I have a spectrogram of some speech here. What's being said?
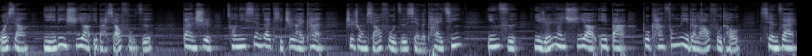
我想你一定需要一把小斧子。”但是从你现在体质来看，这种小斧子显得太轻，因此你仍然需要一把不堪锋利的老斧头。现在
